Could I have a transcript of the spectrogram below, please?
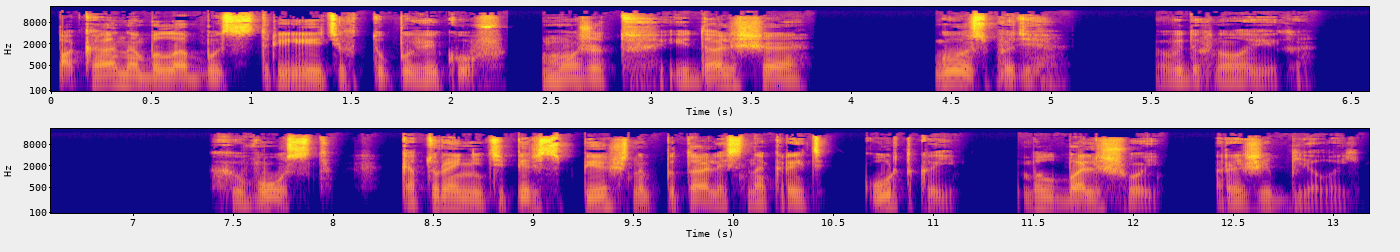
Пока она была быстрее этих туповиков. Может, и дальше... «Господи!» — выдохнула Вика. Хвост, который они теперь спешно пытались накрыть курткой, был большой, рыжий-белый.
